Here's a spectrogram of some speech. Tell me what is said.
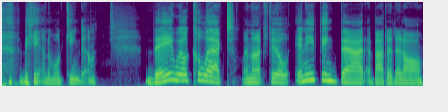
the animal kingdom. They will collect and not feel anything bad about it at all.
